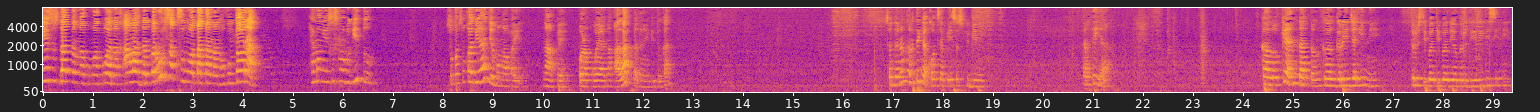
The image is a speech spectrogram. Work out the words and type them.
Yesus datang ngaku-ngaku anak Allah dan merusak semua tatanan hukum Taurat. Emang Yesus mau begitu? Suka-suka dia aja mau ngapain. Nape orang gue anak Allah katanya gitu kan. Saudara ngerti nggak konsep Yesus begini? Ngerti ya? Kalau Ken datang ke gereja ini, terus tiba-tiba dia berdiri di sini,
